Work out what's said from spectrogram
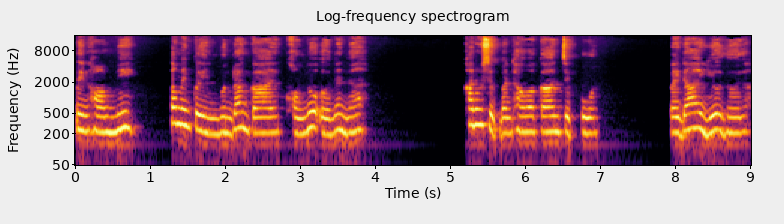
กลิ่นหอมนี่ต้องเป็นกลิ่นบนร่างกายของโนเอ๋อแน่นะข้ารู้สึกบรรเทาอาการเจ็บปวด ไปได้เยอะเลยล่ะ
